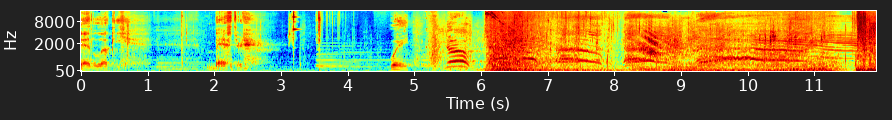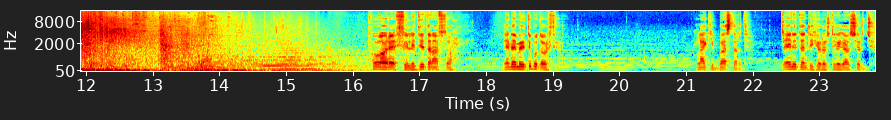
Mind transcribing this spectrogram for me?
ain't that lucky. Bastard. Wait. No! Πω ρε φίλε τι ήταν αυτό; Δεν έμεινε τίποτα όρθιο Lucky bastard. Δεν ήταν τυχερός τελικά ο Σέρτζιο.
